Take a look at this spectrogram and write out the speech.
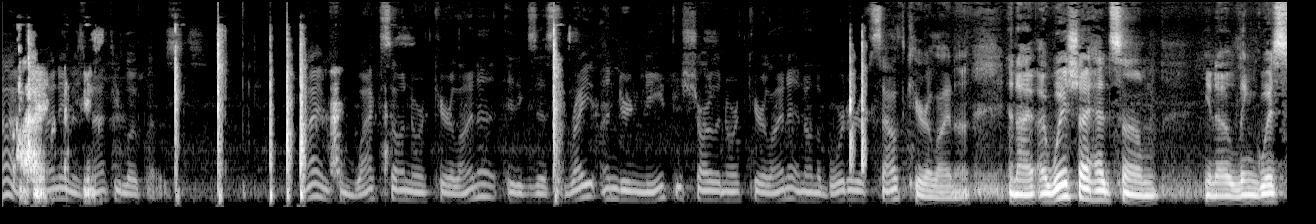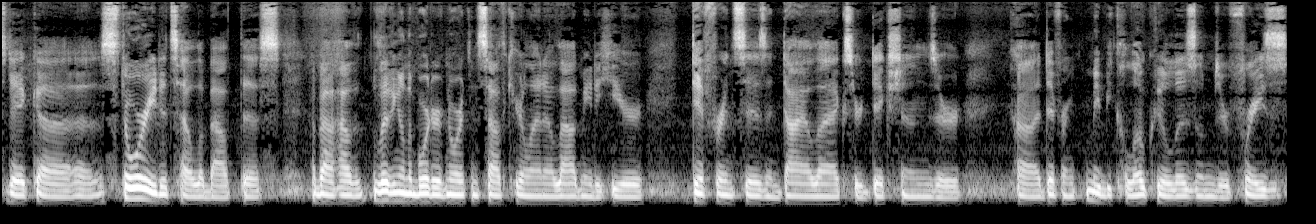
Hi, my name is Matthew Lopez. I am from Waxhaw, North Carolina. It exists right underneath Charlotte, North Carolina, and on the border of South Carolina. And I, I wish I had some, you know, linguistic uh, story to tell about this, about how living on the border of North and South Carolina allowed me to hear differences in dialects or dictions or uh, different maybe colloquialisms or phrase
